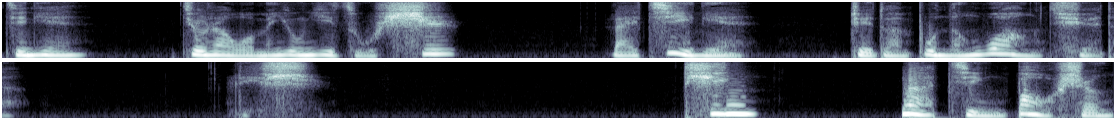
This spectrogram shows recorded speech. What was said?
今天，就让我们用一组诗来纪念这段不能忘却的历史。听。那警报声。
